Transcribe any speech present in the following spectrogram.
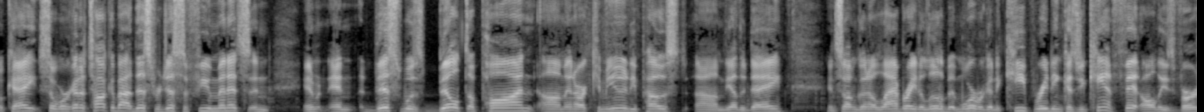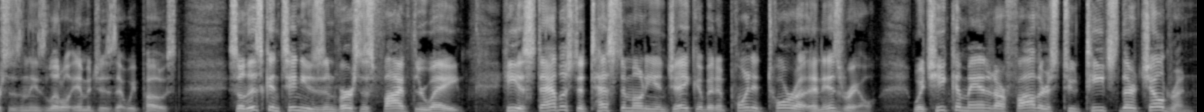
Okay, so we're going to talk about this for just a few minutes, and and and this was built upon um, in our community post um, the other day, and so I'm going to elaborate a little bit more. We're going to keep reading because you can't fit all these verses and these little images that we post. So this continues in verses five through eight. He established a testimony in Jacob and appointed Torah in Israel, which he commanded our fathers to teach their children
